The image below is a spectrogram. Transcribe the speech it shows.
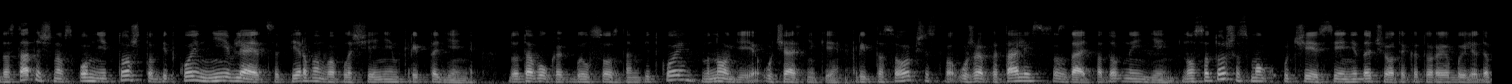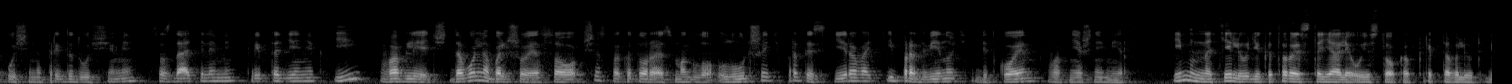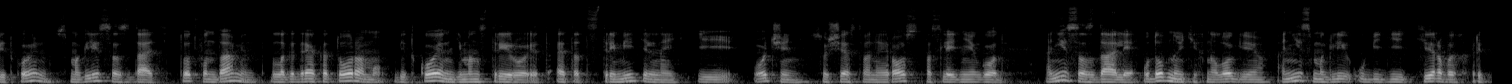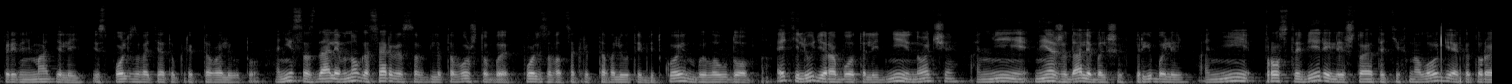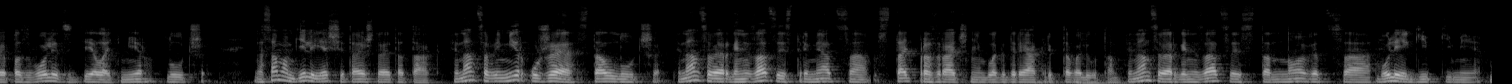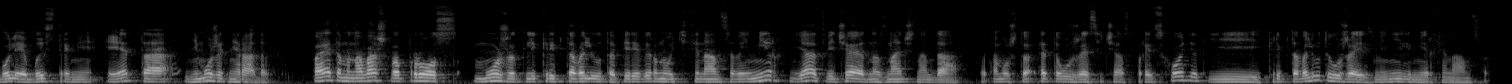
Достаточно вспомнить то, что биткоин не является первым воплощением криптоденег. До того, как был создан биткоин, многие участники криптосообщества уже пытались создать подобные деньги. Но Сатоши смог учесть все недочеты, которые были допущены предыдущими создателями криптоденег, и вовлечь довольно большое сообщество, которое смогло улучшить, протестировать и продвинуть биткоин во внешний мир. Именно те люди, которые стояли у истоков криптовалюты биткоин, смогли создать тот фундамент, благодаря которому биткоин демонстрирует этот стремительный и очень существенный рост в последние годы. Они создали удобную технологию, они смогли убедить первых предпринимателей использовать эту криптовалюту. Они создали много сервисов для того, чтобы пользоваться криптовалютой биткоин было удобно. Эти люди работали дни и ночи, они не ожидали больших прибылей, они просто верили, что это технология, которая позволит сделать мир лучше. На самом деле я считаю, что это так. Финансовый мир уже стал лучше. Финансовые организации стремятся стать прозрачнее благодаря криптовалютам. Финансовые организации становятся более гибкими, более быстрыми, и это не может не радовать. Поэтому на ваш вопрос, может ли криптовалюта перевернуть финансовый мир, я отвечаю однозначно да, потому что это уже сейчас происходит, и криптовалюты уже изменили мир финансов.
